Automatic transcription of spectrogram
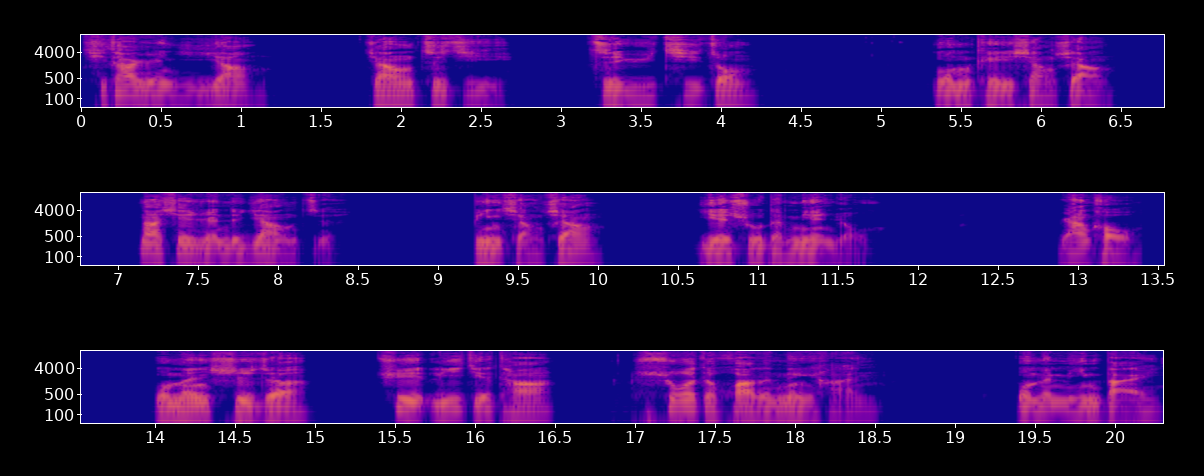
其他人一样，将自己置于其中。我们可以想象那些人的样子，并想象耶稣的面容，然后我们试着去理解他。说的话的内涵，我们明白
